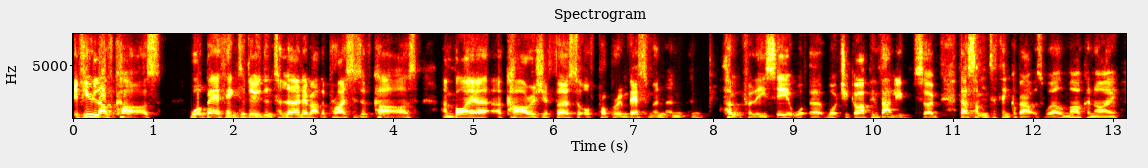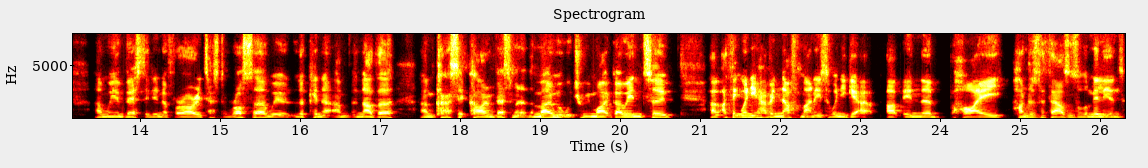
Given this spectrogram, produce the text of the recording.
if you love cars, what better thing to do than to learn about the prices of cars and buy a, a car as your first sort of proper investment and, and hopefully see it uh, watch it go up in value. So that's something to think about as well. Mark and I um, we invested in a Ferrari Testarossa. We're looking at um, another um, classic car investment at the moment, which we might go into. Uh, I think when you have enough money, so when you get up, up in the high hundreds of thousands or the millions,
